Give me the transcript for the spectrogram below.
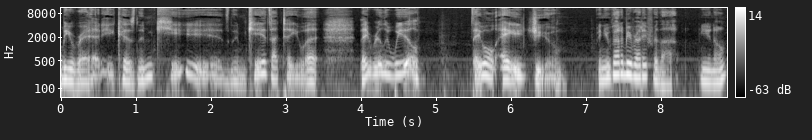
be ready because them kids, them kids, I tell you what, they really will. They will age you. And you got to be ready for that, you know?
